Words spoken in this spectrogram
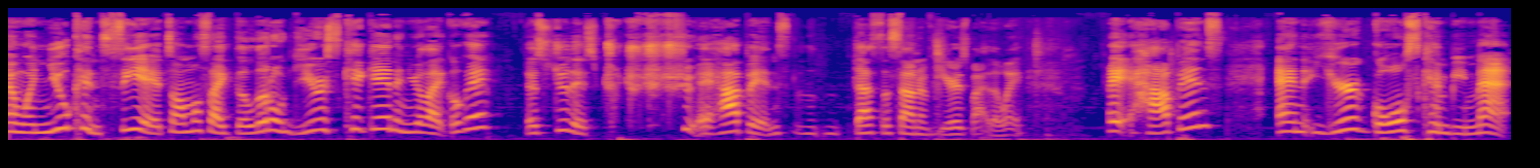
And when you can see it, it's almost like the little gears kick in and you're like, okay, let's do this. It happens. That's the sound of gears, by the way. It happens and your goals can be met.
